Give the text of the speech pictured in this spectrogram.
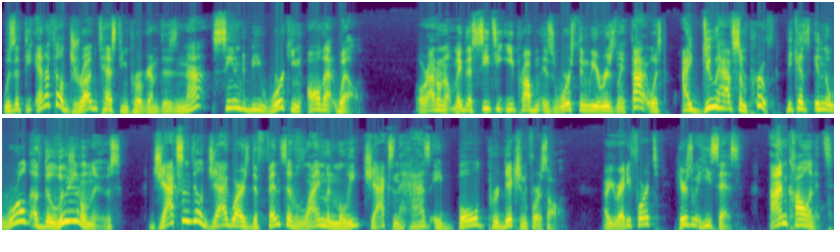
was that the NFL drug testing program does not seem to be working all that well. Or I don't know, maybe the CTE problem is worse than we originally thought it was. I do have some proof because in the world of delusional news, Jacksonville Jaguars defensive lineman Malik Jackson has a bold prediction for us all. Are you ready for it? Here's what he says. I'm calling it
